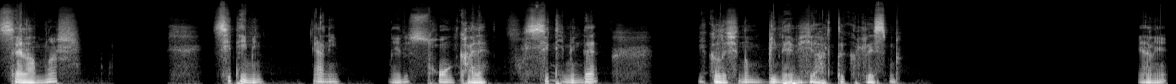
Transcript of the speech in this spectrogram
Selamlar. Steam'in yani neydi son kale Steam'in de yıkılışının bir nevi artık resmi. Yani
